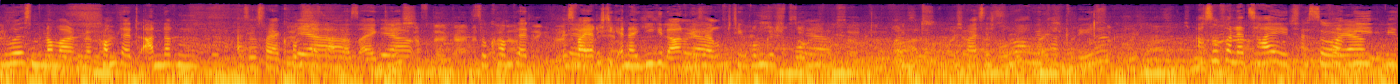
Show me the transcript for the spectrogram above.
Louis mit nochmal einer komplett anderen, also es war ja komplett Ja. anders eigentlich. Ja. So komplett, es war ja richtig energiegeladen und ist ja richtig rumgesprungen. Ja. Und ich weiß nicht, worüber haben wir gerade geredet? Ach so, von der Zeit. Ach so, von ja. wie, wie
